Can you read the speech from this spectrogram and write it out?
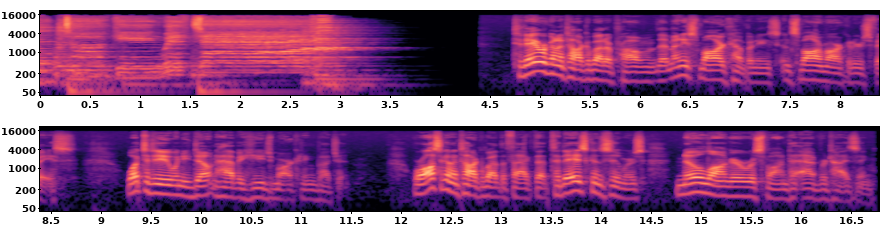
Talking with. Today we're going to talk about a problem that many smaller companies and smaller marketers face. What to do when you don't have a huge marketing budget. We're also going to talk about the fact that today's consumers no longer respond to advertising.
